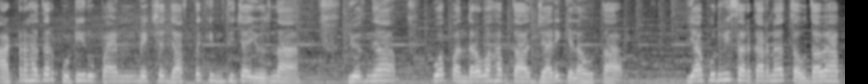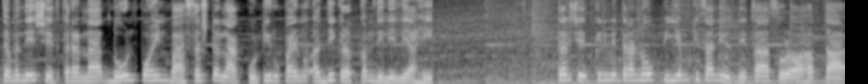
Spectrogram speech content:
अठरा हजार कोटी रुपयांपेक्षा जास्त किमतीच्या योजना योजना व पंधरावा हप्ता जारी केला होता. यापूर्वी सरकारनं चौदाव्या हप्त्यामध्ये शेतकऱ्यांना दोन पॉईंट बासष्ट लाख कोटी रुपयांहून अधिक रक्कम दिलेली आहे. तर शेतकरी मित्रांनो पी एम किसान योजनेचा सोळावा हप्ता.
